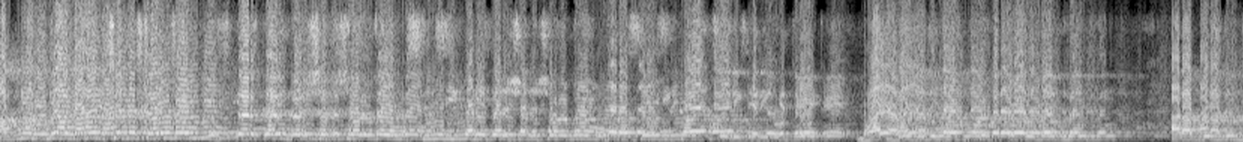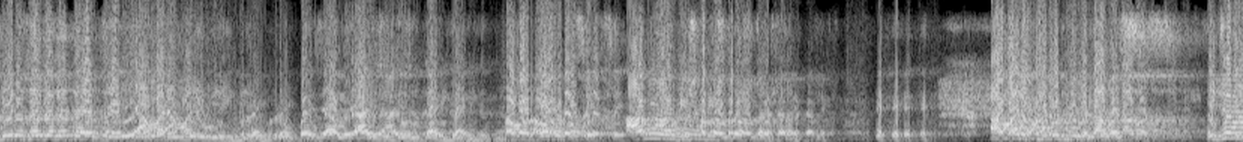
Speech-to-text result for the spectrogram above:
আপনি রোজাদারের সাথে চলবেন ইফতারকারীদের সাথে চলবেন সিহরিকারীদের সাথে চলবেন যারা সিহরি খায় সিহরি খেতে ওঠে। ভাই আমি যদি না উঠতে পারে আমার দেখবেন আর আপনি যদি বেরোজাদের পর যে আমার ইমানি দিন ঘুরে ঘুরে কয় যে আমি আইসি দূর কাই কাই আমার খবর আছে। আমি উঠি সকাল দশটার কালে। আমার খবর দিলে লাভ আছে এই জন্য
